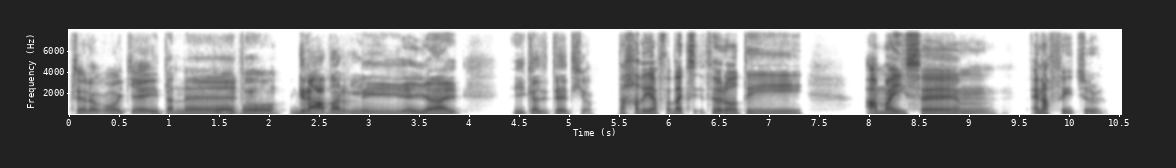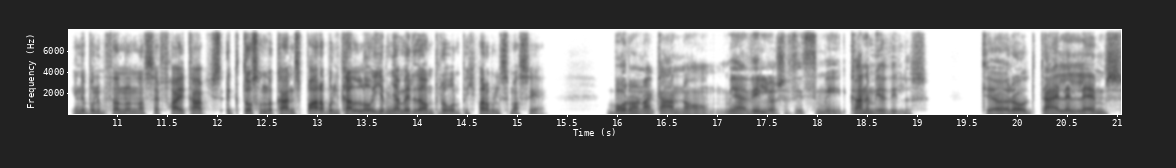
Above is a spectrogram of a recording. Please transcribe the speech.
ξέρω εγώ, και ήταν Πω, πω. Grammarly AI ή κάτι τέτοιο. Τα είχα δει αυτά. Εντάξει, θεωρώ ότι άμα είσαι εμ, ένα feature, είναι πολύ πιθανό να σε φάει κάποιος. Εκτός αν το κάνεις πάρα πολύ καλό για μια μερίδα ανθρώπων που έχει πάρα πολύ σημασία. Μπορώ να κάνω μια δήλωση αυτή τη στιγμή. Κάνε μια δήλωση. Θεωρώ ότι τα LLMs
